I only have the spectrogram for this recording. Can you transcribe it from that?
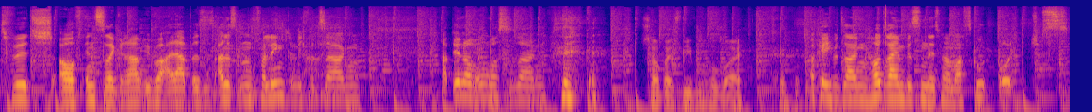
Twitch, auf Instagram, überall ab. Es ist alles unten verlinkt und ich würde sagen, habt ihr noch irgendwas zu sagen? Schau bei Steven vorbei. okay, ich würde sagen, haut rein, bis zum nächsten Mal, macht's gut und tschüss.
